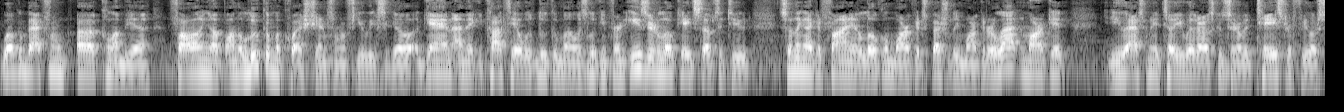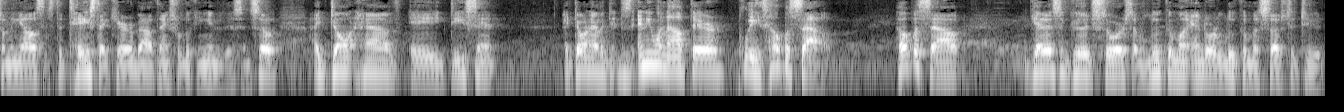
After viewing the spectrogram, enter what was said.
welcome back from uh. Following up on the lucuma question from a few weeks ago. Again, I make a cocktail with lucuma. and Was looking for an easier to locate substitute, something I could find in a local market, specialty market, or Latin market. You asked me to tell you whether I was concerned with taste or feel or something else. It's the taste I care about. Thanks for looking into this. And so I don't have a decent. I don't have a. Does anyone out there please help us out? Help us out get us a good source of lucuma and or lucuma substitute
